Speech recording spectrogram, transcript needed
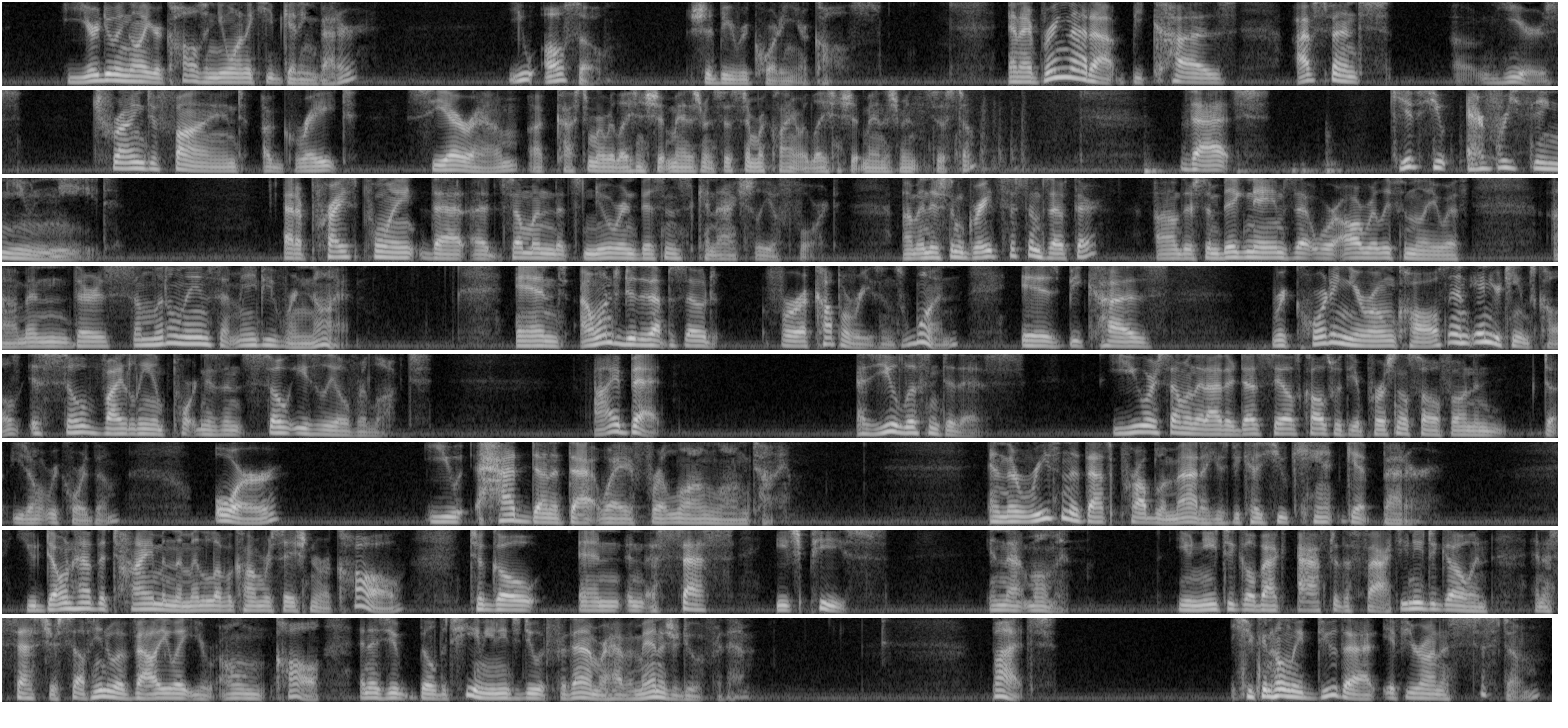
you're doing all your calls and you want to keep getting better, you also should be recording your calls. And I bring that up because I've spent uh, years trying to find a great CRM, a customer relationship management system or client relationship management system that gives you everything you need at a price point that uh, someone that's newer in business can actually afford. Um, and there's some great systems out there. Um, there's some big names that we're all really familiar with. Um, and there's some little names that maybe we're not. And I wanted to do this episode for a couple reasons. One is because recording your own calls and, and your team's calls is so vitally important and so easily overlooked. I bet as you listen to this, you are someone that either does sales calls with your personal cell phone and don't, you don't record them, or you had done it that way for a long, long time. And the reason that that's problematic is because you can't get better. You don't have the time in the middle of a conversation or a call to go and, and assess each piece in that moment. You need to go back after the fact. You need to go and, and assess yourself. You need to evaluate your own call. And as you build a team, you need to do it for them or have a manager do it for them. But you can only do that if you're on a system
